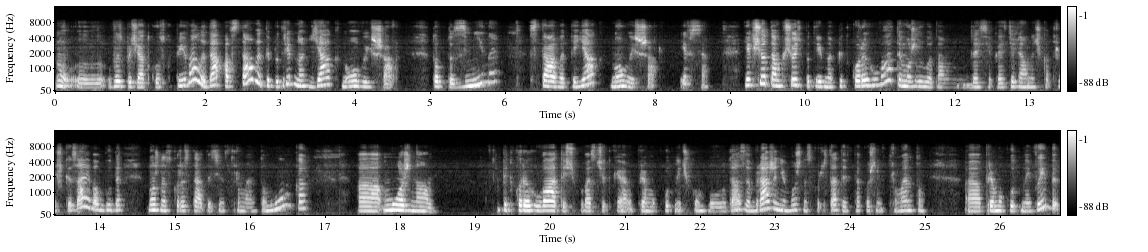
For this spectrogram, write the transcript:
ну, е, ви спочатку скопіювали, да, а вставити потрібно як новий шар. Тобто зміни ставити як новий шар. І все. Якщо там щось потрібно підкоригувати, можливо, там десь якась діляночка трошки зайва буде, можна скористатися інструментом гумка, можна підкоригувати, щоб у вас чітке прямокутничком було да, зображення, можна скористатися також інструментом е, прямокутний вибір,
